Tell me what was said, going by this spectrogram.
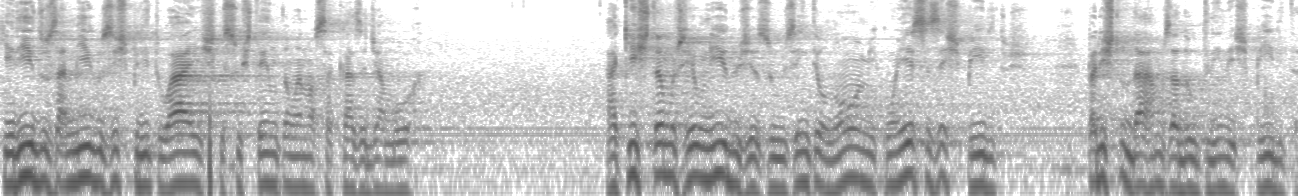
queridos amigos espirituais que sustentam a nossa casa de amor, aqui estamos reunidos, Jesus, em teu nome, com esses espíritos para estudarmos a doutrina espírita,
